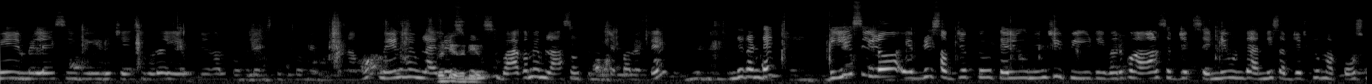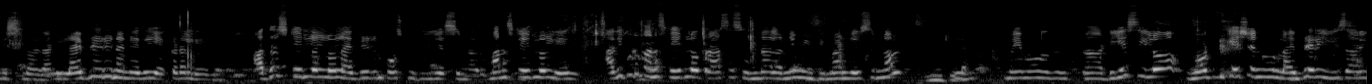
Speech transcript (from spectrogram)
మేము బీఈడి చేసి కూడా ఏ ఉద్యోగాలు పొందలేని స్థితిలో మేము ఉంటున్నాము. మెయిన్ మేము లైబ్రరీ స్టూడెంట్స్ బాగా మేము లాస్ అవుతున్నాం చెప్పాలంటే. ఎందుకంటే డిఎస్సిలో ఎవ్రీ సబ్జెక్టు తెలుగు నుంచి పీఈటీ వరకు ఆల్ సబ్జెక్ట్స్ ఎన్ని ఉంటే అన్ని సబ్జెక్టులు మాకు పోస్టులు ఇస్తున్నారు కానీ లైబ్రరీన్ అనేది ఎక్కడ లేదు. అదర్ స్టేట్లలో లైబ్రరీన్ పోస్టులు ఫిల్ చేస్తున్నారు. మన స్టేట్లో లేదు. అది కూడా మన స్టేట్లో ప్రాసెస్ ఉండాలని మేము డిమాండ్ చేస్తున్నాం. మేము డిఎస్సిలో నోటిఫికేషన్ లైబ్రరీ ఈసారి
